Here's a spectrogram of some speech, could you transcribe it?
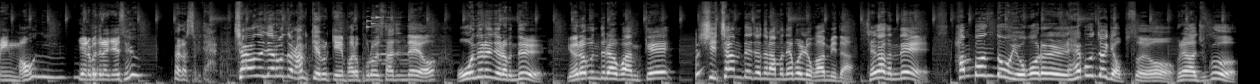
밍모닝 여러분들 안녕하세요. 반갑습니다. 자 오늘 여러분들과 함께 해볼 게임 바로 브롤스타즈인데요. 오늘은 여러분들 여러분들하고 함께 시참대전을 한번 해보려고 합니다. 제가 근데 한 번도 요거를 해본 적이 없어요. 그래가지고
